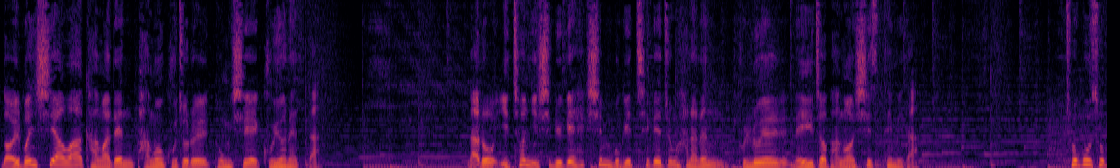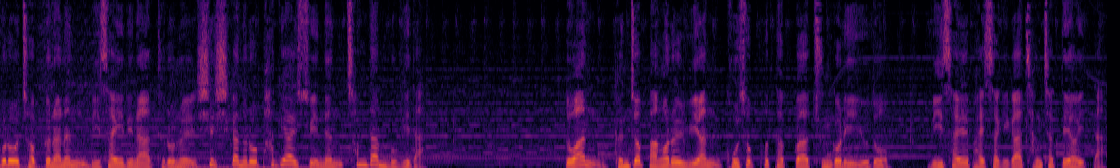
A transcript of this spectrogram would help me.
넓은 시야와 강화된 방어 구조를 동시에 구현했다. 나로 2026의 핵심 무기 체계 중 하나는 블루엘 레이저 방어 시스템이다. 초고속으로 접근하는 미사일이나 드론을 실시간으로 파괴할 수 있는 첨단 무기다. 또한 근접 방어를 위한 고속 포탑과 중거리 유도, 미사일 발사기가 장착되어 있다.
